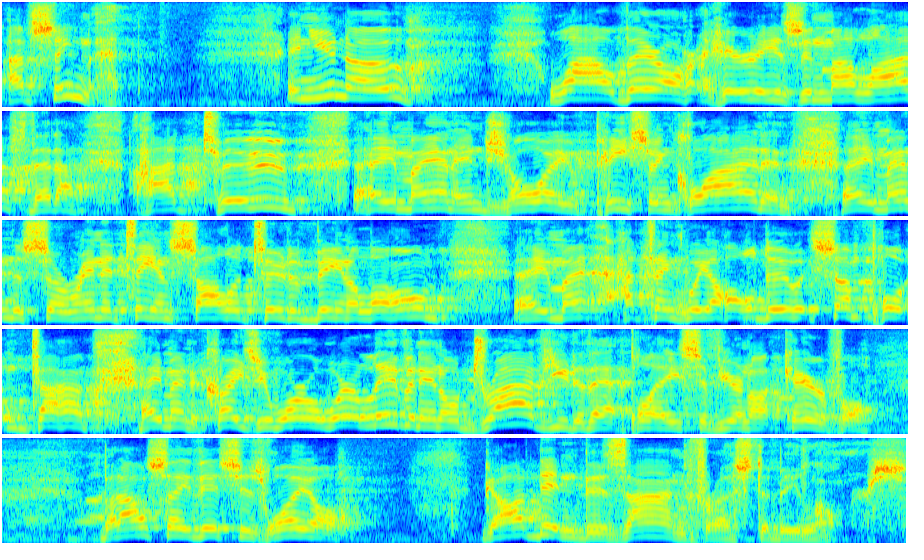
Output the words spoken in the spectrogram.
I've seen that. And you know, while there are areas in my life that I, I too, amen, enjoy peace and quiet and, amen, the serenity and solitude of being alone, amen, I think we all do at some point in time, amen, the crazy world we're living in will drive you to that place if you're not careful. But I'll say this as well God didn't design for us to be loners.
